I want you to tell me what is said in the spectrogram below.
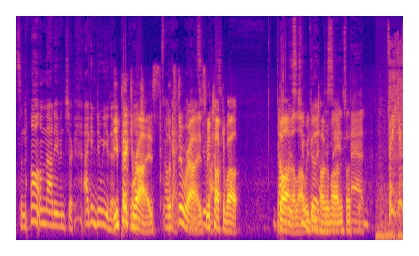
So now I'm not even sure. I can do either. you Pick picked one. Rise. Okay, Let's do okay, let's Rise. do we Rise. talked about Dawn, Dawn is a lot. too We didn't talk about it, it's so bad. Take your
